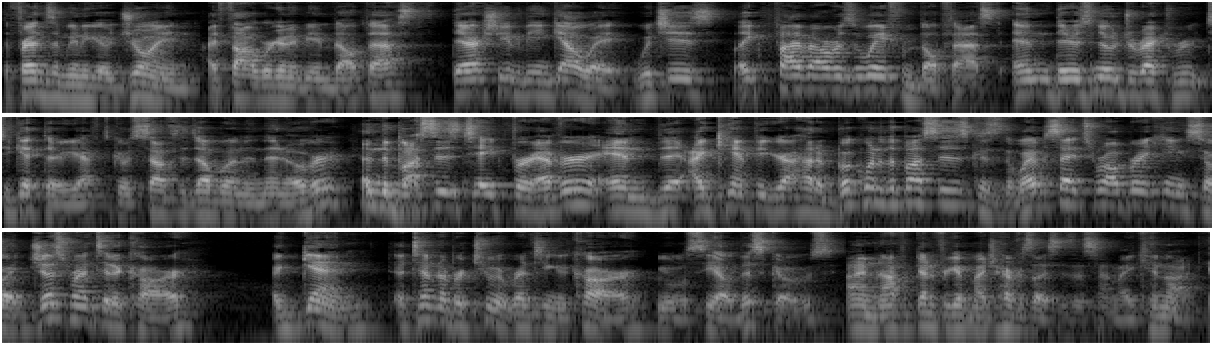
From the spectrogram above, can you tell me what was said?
the friends I'm going to go join, I thought we were going to be in Belfast. They're actually going to be in Galway, which is like five hours away from Belfast. And there's no direct route to get there. You have to go south to Dublin and then over. And the buses take forever. And the, I can't figure out how to book one of the buses because the websites were all breaking. So I just rented a car. Again, attempt number two at renting a car. We will see how this goes. I'm not gonna forget my driver's license this time. I cannot.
